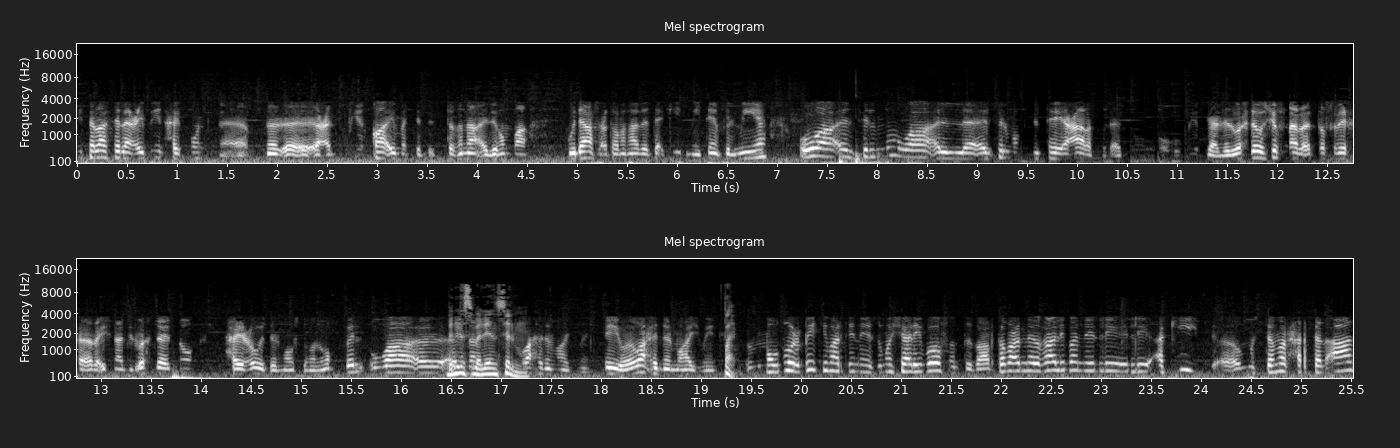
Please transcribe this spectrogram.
في ثلاثة لاعبين حيكون آه، يعني في قائمة الاستغناء اللي هم مدافع. طبعا هذا تأكيد 200% وانسلمو وانسلمو بتنتهي اعارته وبيرجع للوحدة. وشفنا تصريح رئيس نادي الوحدة إنه حيعود الموسم المقبل و بالنسبة لينسلمو واحد من المهاجمين. إيوه واحد من المهاجمين. طيب. موضوع بيتي مارتينيز ومشاريبوف انتظار. طبعا غالبا اللي اللي أكيد مستمر حتى الآن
